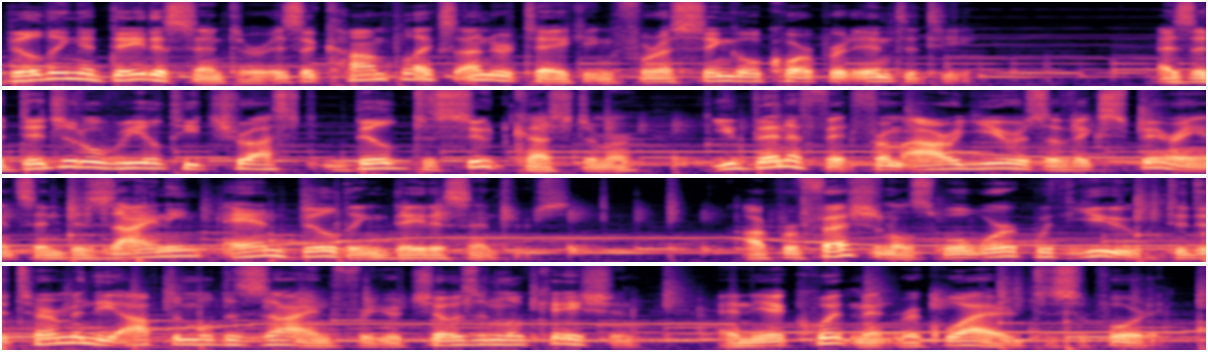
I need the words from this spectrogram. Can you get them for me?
Building a data center is a complex undertaking for a single corporate entity. As a Digital Realty Trust build-to-suit customer, you benefit from our years of experience in designing and building data centers. Our professionals will work with you to determine the optimal design for your chosen location and the equipment required to support it.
